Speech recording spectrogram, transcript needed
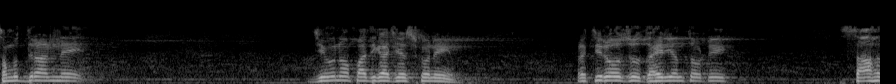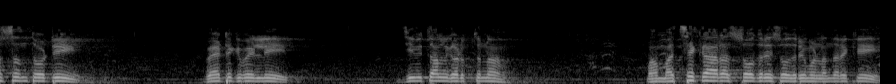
సముద్రాన్ని జీవనోపాధిగా చేసుకొని ప్రతిరోజు ధైర్యంతో సాహసంతో వేటకి వెళ్ళి జీవితాలను గడుపుతున్న మా మత్స్యకార సోదరి సోదరిమణులందరికీ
